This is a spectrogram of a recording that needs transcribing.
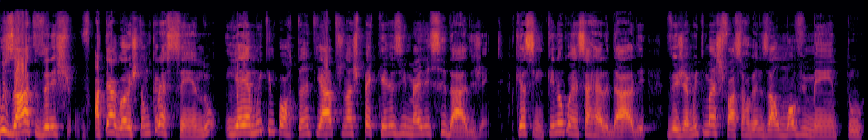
os atos, eles até agora estão crescendo e aí é muito importante atos nas pequenas e médias cidades, gente. Porque assim, quem não conhece a realidade, veja, é muito mais fácil organizar um movimento,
